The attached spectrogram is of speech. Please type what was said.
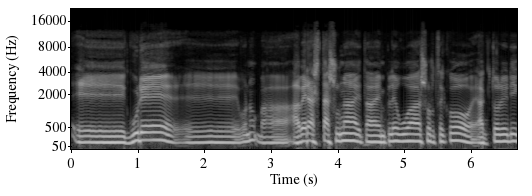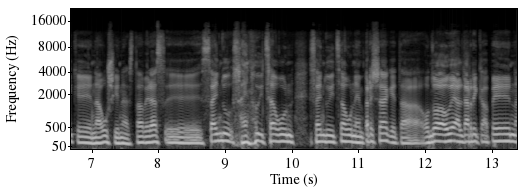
e, gure, e, bueno, ba, aberastasuna eta enplegua sortzeko aktorerik e, nagusiena, ezta? Beraz, e, zaindu, zaindu ditzagun, zaindu ditzagun enpresak eta ondo daude aldarrikapen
